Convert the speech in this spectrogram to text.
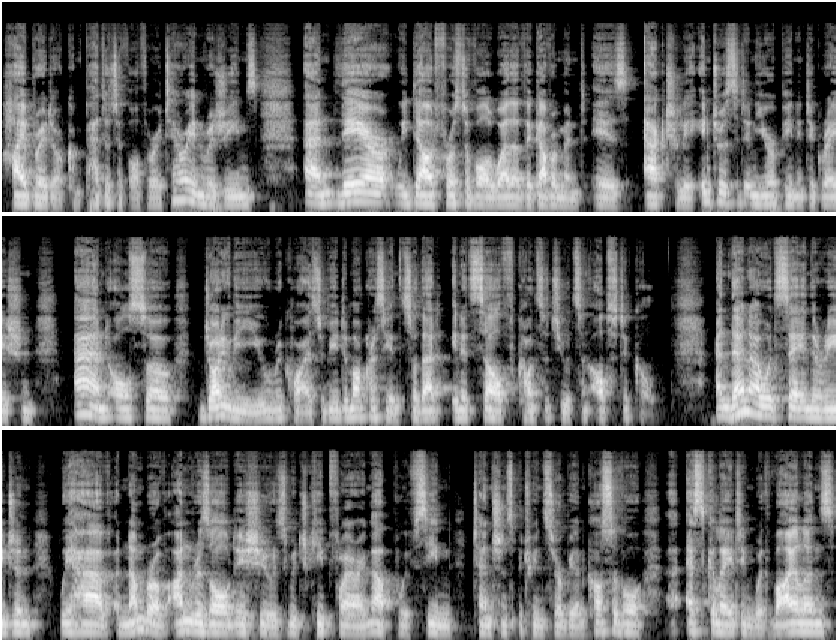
hybrid or competitive authoritarian regimes. And there we doubt, first of all, whether the government is actually interested in European integration. And also, joining the EU requires to be a democracy. And so that in itself constitutes an obstacle. And then I would say in the region, we have a number of unresolved issues which keep flaring up. We've seen tensions between Serbia and Kosovo uh, escalating with violence,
